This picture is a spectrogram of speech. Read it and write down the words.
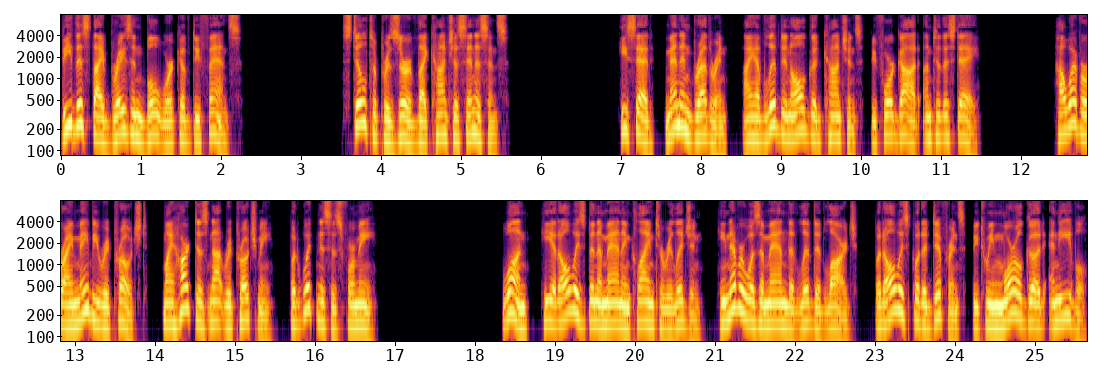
Be this thy brazen bulwark of defense. Still to preserve thy conscious innocence. He said, Men and brethren, I have lived in all good conscience before God unto this day. However, I may be reproached, my heart does not reproach me, but witnesses for me. 1. He had always been a man inclined to religion, he never was a man that lived at large, but always put a difference between moral good and evil,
